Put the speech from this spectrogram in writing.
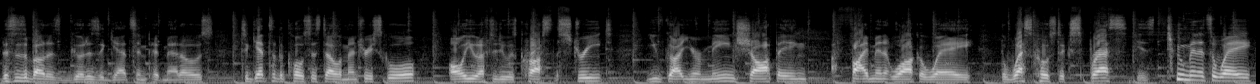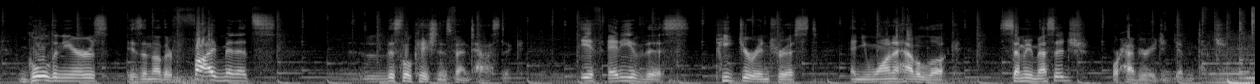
this is about as good as it gets in Pitt Meadows. To get to the closest elementary school, all you have to do is cross the street. You've got your main shopping a five minute walk away. The West Coast Express is two minutes away. Golden Ears is another five minutes. This location is fantastic. If any of this piqued your interest and you wanna have a look, send me a message or have your agent get in touch.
